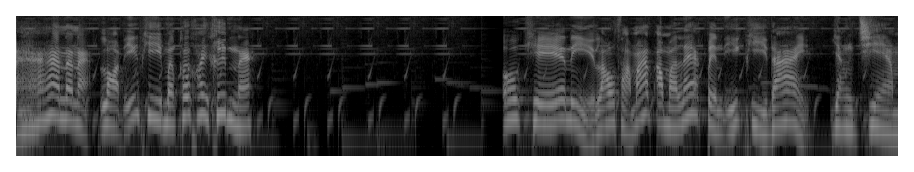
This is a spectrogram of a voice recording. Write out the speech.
อ่านั่นน่ะ หลอด EXP มันค่อย ๆ ขึ้นนะ โอเคนี่เราสามารถเอามาแลกเป็น EXP ได้ย่างเจียม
